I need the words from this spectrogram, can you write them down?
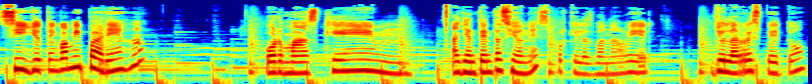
si yo tengo a mi pareja, por más que mm, hayan tentaciones, porque las van a ver, yo la respeto,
